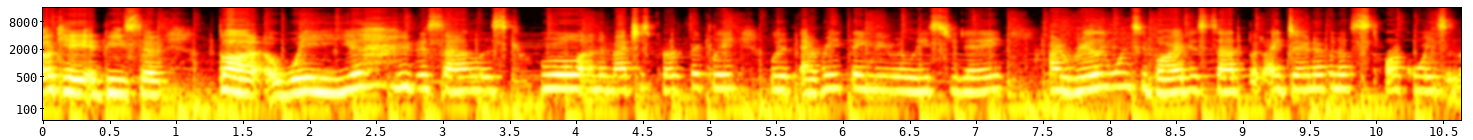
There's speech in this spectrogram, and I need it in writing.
Okay, it'd be so. But we, the saddle is cool and it matches perfectly with everything they released today. I really want to buy this set, but I don't have enough star coins and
